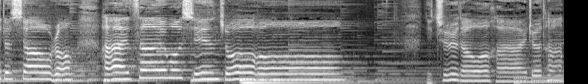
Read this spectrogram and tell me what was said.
你的笑容还在我心中。你知道我还爱着他，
